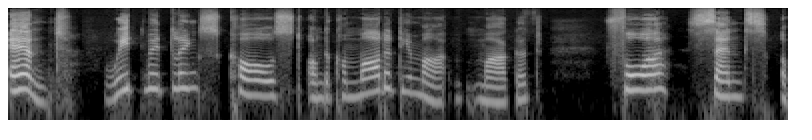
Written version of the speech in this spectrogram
And wheat middlings cost on the commodity mar market four cents a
